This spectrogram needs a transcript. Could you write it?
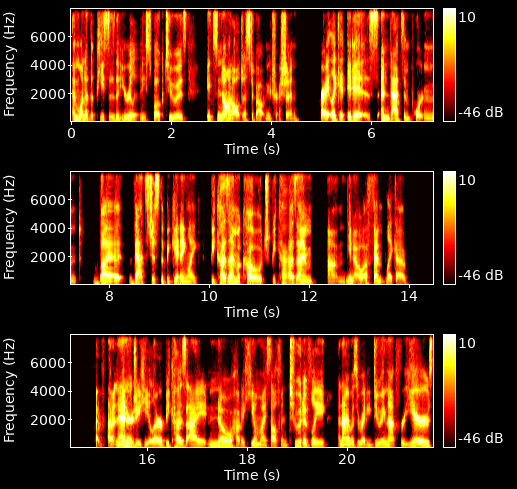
and one of the pieces that you really spoke to is it's not all just about nutrition right? Like it, it is and that's important but that's just the beginning like because i'm a coach because i'm um you know a fem like a an energy healer because I know how to heal myself intuitively. And I was already doing that for years.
